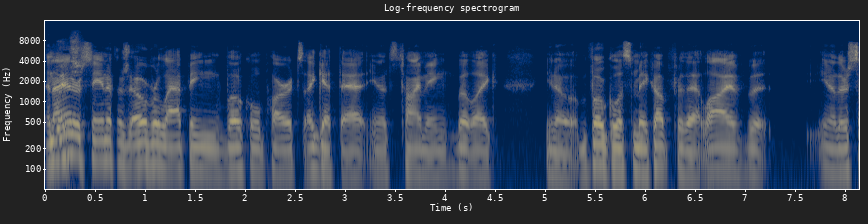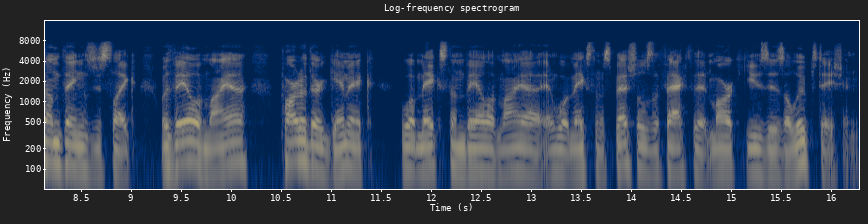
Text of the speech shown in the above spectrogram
And I understand if there's overlapping vocal parts. I get that. You know, it's timing, but like, you know, vocalists make up for that live. But you know, there's some things just like with Veil of Maya. Part of their gimmick, what makes them Veil of Maya, and what makes them special is the fact that Mark uses a loop station.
